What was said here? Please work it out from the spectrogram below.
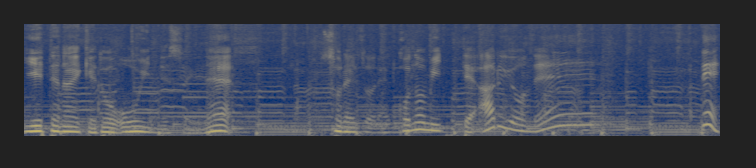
言えてないけど多いんですよね。それぞれ好みってあるよね。で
